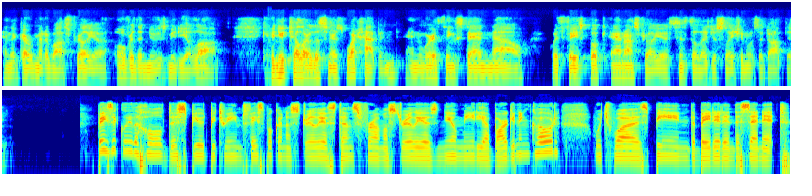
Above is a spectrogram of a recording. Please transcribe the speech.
and the government of Australia over the news media law. Can you tell our listeners what happened and where things stand now with Facebook and Australia since the legislation was adopted? Basically, the whole dispute between Facebook and Australia stems from Australia's new media bargaining code, which was being debated in the Senate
